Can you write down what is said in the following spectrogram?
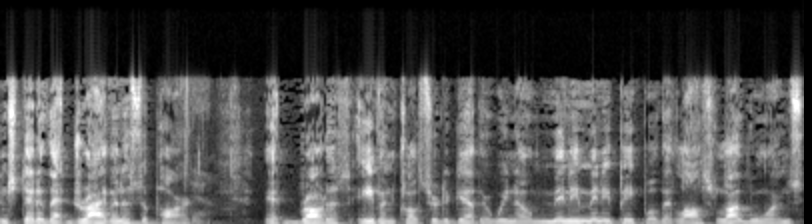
instead of that driving us apart, it brought us even closer together. We know many, many people that lost loved ones,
